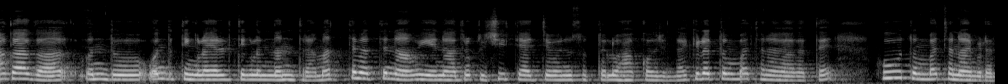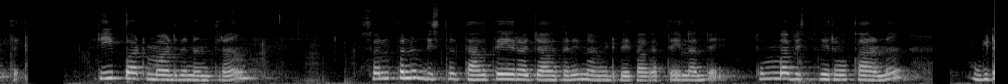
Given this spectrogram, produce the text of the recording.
ಆಗಾಗ ಒಂದು ಒಂದು ತಿಂಗಳ, ಎರಡು ತಿಂಗಳ ನಂತರ ಮತ್ತೆ ಮತ್ತೆ ನಾವು ಏನಾದರೂ ಕೃಷಿ ತ್ಯಾಜ್ಯವನ್ನು ಸುತ್ತಲೂ ಹಾಕೋದ್ರಿಂದ ಗಿಡ ತುಂಬ ಚೆನ್ನಾಗಾಗತ್ತೆ ಹೂವು ತುಂಬ ಚೆನ್ನಾಗಿ ಬಿಡುತ್ತೆ ರೀಪಾಟ್ ಮಾಡಿದ ನಂತರ ಸ್ವಲ್ಪನೂ ಬಿಸಿಲು ತಾಗದೇ ಇರೋ ಜಾಗದಲ್ಲಿ ನಾವು ಇಡಬೇಕಾಗತ್ತೆ, ಇಲ್ಲಾಂದರೆ ತುಂಬ ಬಿಸಿಲಿರೋ ಕಾರಣ ಗಿಡ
